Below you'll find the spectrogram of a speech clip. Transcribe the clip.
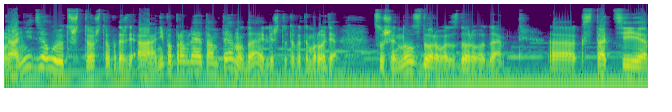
Они делают что? Что? Подожди. А, они поправляют антенну, да? Или что-то в этом роде. Слушай, ну здорово, здорово, да. Э, кстати,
